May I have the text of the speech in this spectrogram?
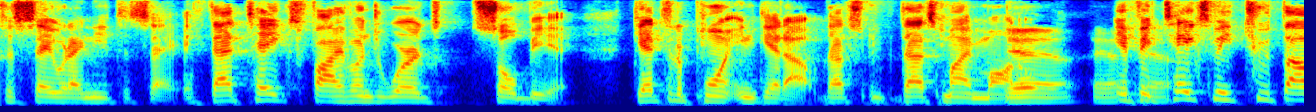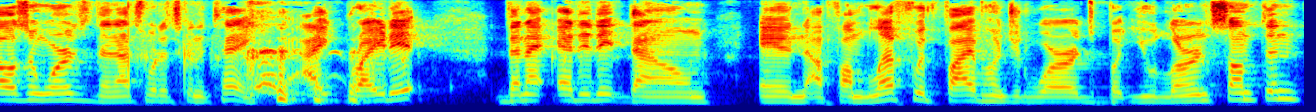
to say what I need to say. If that takes 500 words, so be it. Get to the point and get out. That's that's my motto. Yeah, yeah, if it yeah. takes me 2,000 words, then that's what it's going to take. I write it, then I edit it down, and if I'm left with 500 words, but you learn something,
